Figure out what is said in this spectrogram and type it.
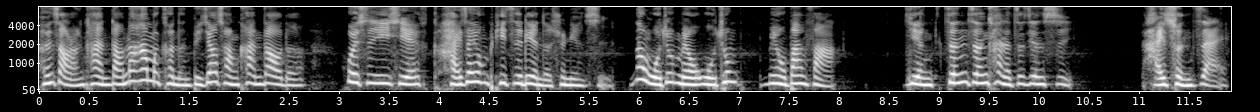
很少人看到。那他们可能比较常看到的，会是一些还在用 P 字练的训练师。那我就没有，我就没有办法眼睁睁看着这件事还存在。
